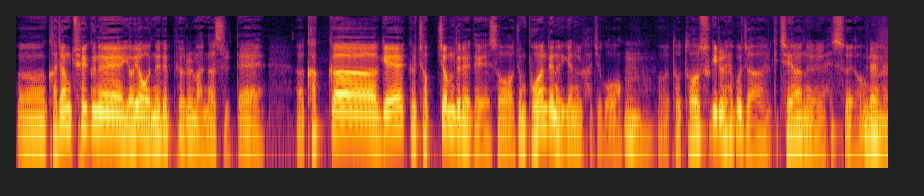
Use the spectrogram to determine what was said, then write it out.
어, 가장 최근에 여야 원내대표를 만났을 때 어, 각각의 그 접점들에 대해서 좀 보완된 의견을 가지고 음. 어, 더, 더 수기를 해보자 이렇게 제안을 했어요. 네네네.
